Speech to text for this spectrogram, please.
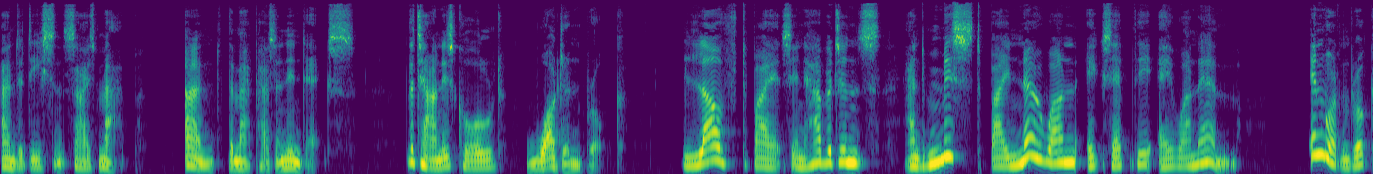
and a decent sized map, and the map has an index. The town is called Waddenbrook loved by its inhabitants and missed by no one except the A1M. In Waddenbrook,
